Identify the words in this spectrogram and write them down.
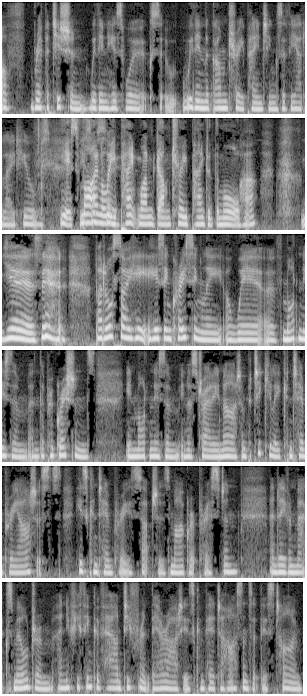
of repetition within his works, within the gum tree paintings of the Adelaide Hills. Yes, finally, also- paint one gum tree, painted them all, huh? Yes, but also he, he's increasingly aware of modernism and the progressions in modernism in Australian art, and particularly contemporary artists, his contemporaries such as Margaret Preston and even Max Meldrum. And if you think of how different their art is compared to Heysen's at this time,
